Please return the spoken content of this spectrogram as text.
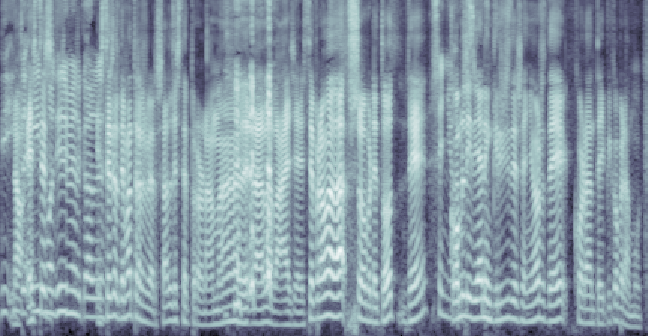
i, No, i és- moltíssimes coses. Este és el tema transversal d'este programa de dalt a baix. Este programa va sobretot de Senyors. com lidiar en crisis de senyors de 40 i pico per amunt.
